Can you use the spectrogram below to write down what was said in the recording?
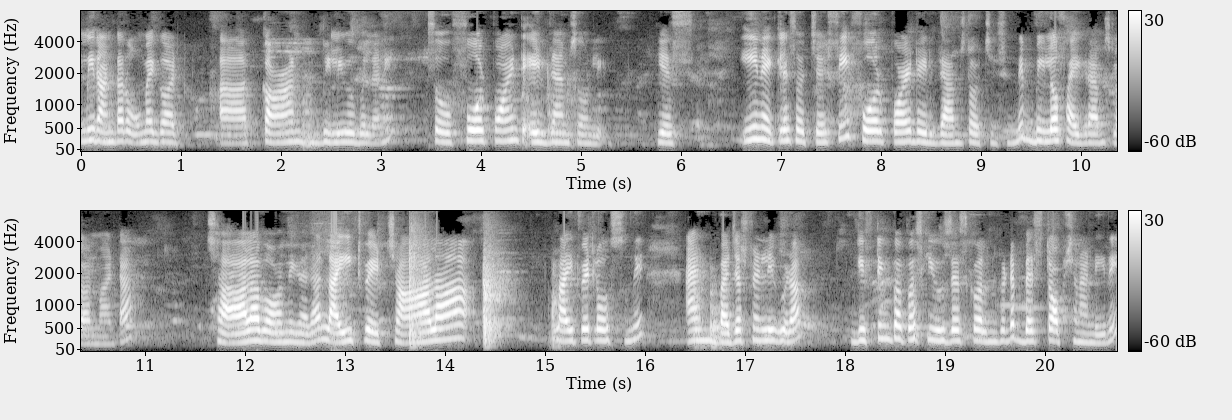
మీరు అంటారు ఓమే గాడ్ కాన్ బిలీవబుల్ అని. So four point eight grams only yes ఈ నెక్లెస్ వచ్చేసి ఫోర్ పాయింట్ ఎయిట్ గ్రామ్స్లో వచ్చేసింది. బిలో ఫైవ్ గ్రామ్స్లో అనమాట చాలా బాగుంది కదా. లైట్ వెయిట్ చాలా లైట్ వెయిట్లో వస్తుంది. అండ్ బడ్జెట్ ఫ్రెండ్లీ కూడా. గిఫ్టింగ్ పర్పస్కి యూజ్ చేసుకోవాలనుకుంటే బెస్ట్ ఆప్షన్ అండి ఇది.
